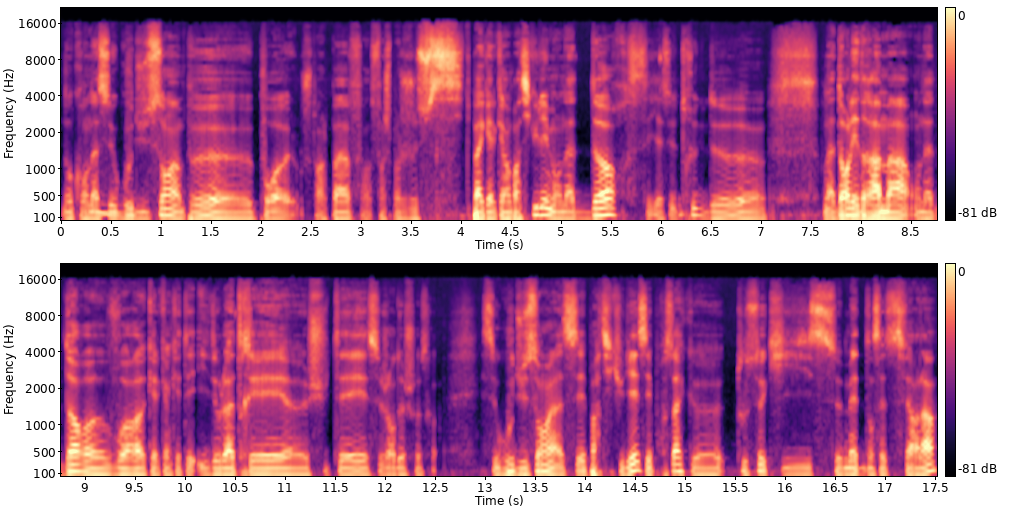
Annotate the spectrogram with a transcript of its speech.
Donc on a Mm. ce goût du sang un peu euh, pour euh, je parle pas enfin je parle je cite pas quelqu'un en particulier mais on adore c'est- il y a ce truc de euh, on adore les dramas on adore voir quelqu'un qui était idolâtré chuter ce genre de choses quoi. Et ce goût du sang est assez particulier c'est pour ça que tous ceux qui se mettent dans cette sphère là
